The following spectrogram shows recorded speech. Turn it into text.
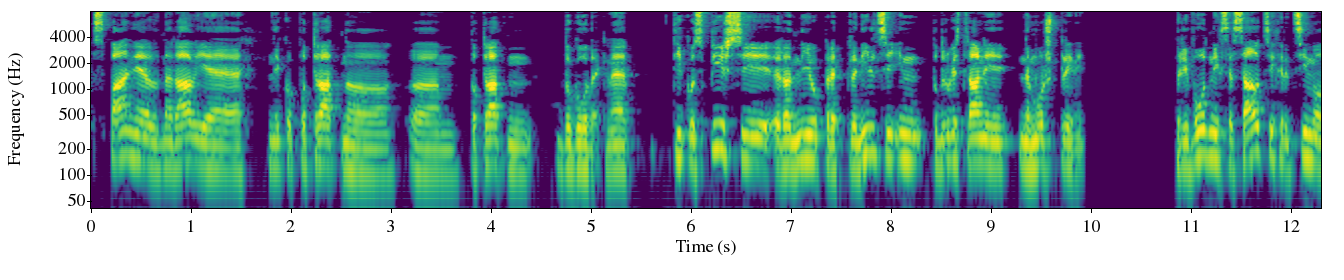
spanje v naravi je neko potratno, um, potraten dogodek. Ne? Ti, ko spiš, si ranljiv pred plenilci, in po drugi strani ne moreš pleniti. Pri vodnih sesalcih, recimo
